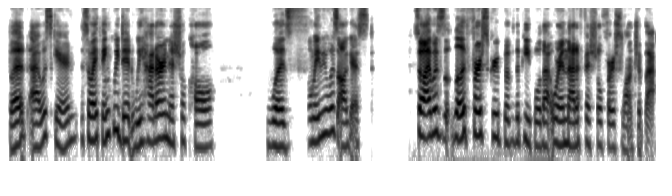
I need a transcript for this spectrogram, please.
but I was scared. So I think we did. We had our initial call was well, maybe it was August. So I was the first group of the people that were in that official first launch of that.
